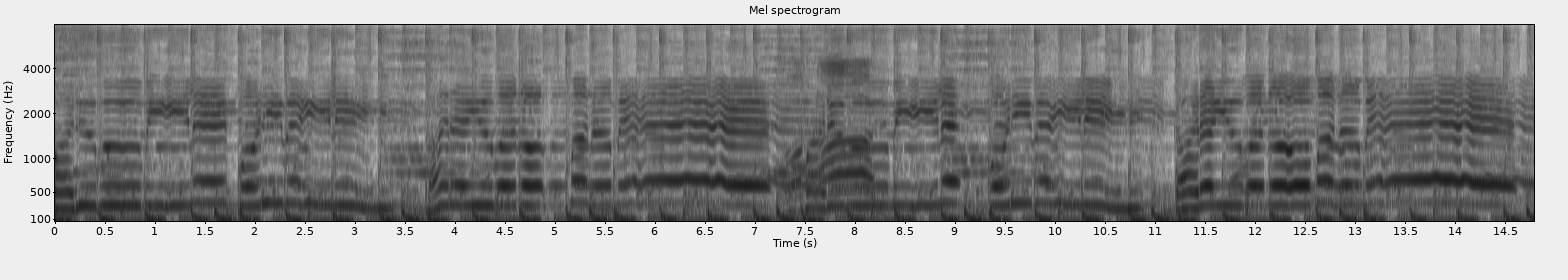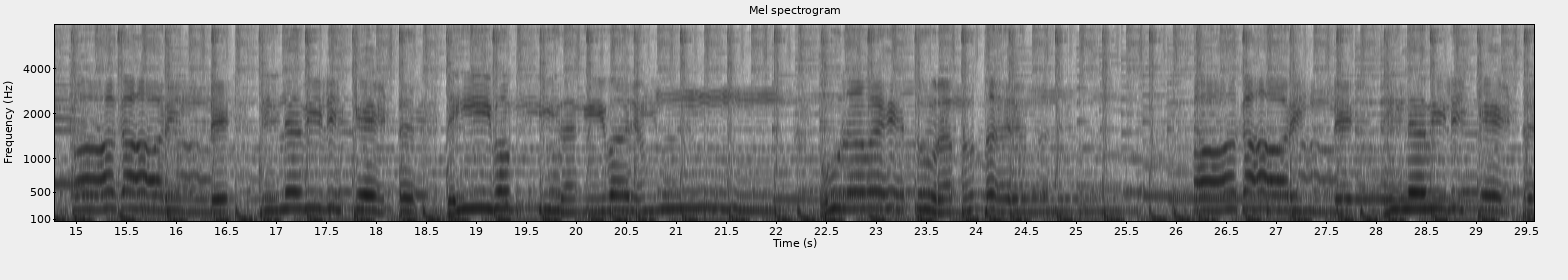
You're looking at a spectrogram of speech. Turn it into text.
മരുഭൂമിയിലെ പൊരിവെയിലിൽ നീ കരയുവതോ മനമേ? മരുഭൂമിയിലെ പൊരിവെയിലിൽ നീ കരയുവതോ മനമേ? ആകാറിന്റെ നിലവിളി കേട്ട് ദൈവം ഇറങ്ങി വരും. ഉറവയെ തുറന്നു തരും. ആകാറിന്റെ നിലവിളി കേട്ട്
